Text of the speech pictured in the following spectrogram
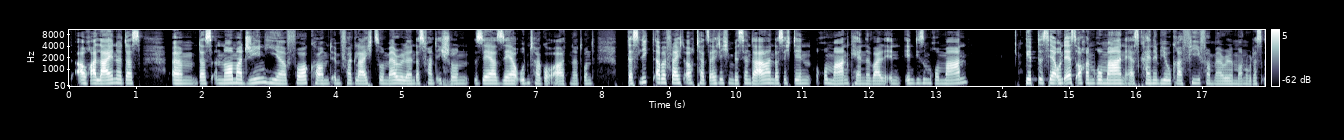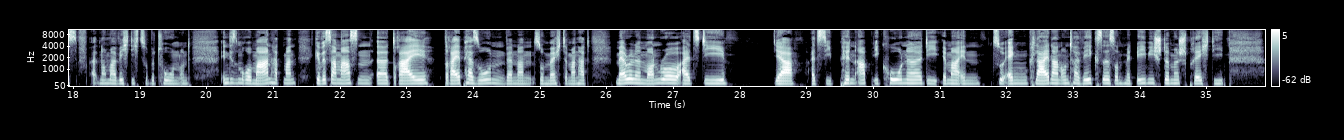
auch alleine, dass ähm, dass Norma Jean hier vorkommt im Vergleich zu Marilyn, das fand ich mhm. schon sehr, sehr untergeordnet. Und das liegt aber vielleicht auch tatsächlich ein bisschen daran, dass ich den Roman kenne, weil in, in diesem Roman gibt es ja, und er ist auch ein Roman, er ist keine Biografie von Marilyn Monroe, das ist nochmal wichtig zu betonen. Und in diesem Roman hat man gewissermaßen äh, drei, drei Personen, wenn man so möchte. Man hat Marilyn Monroe als die, ja, als die Pin-up-Ikone, die immer in zu engen Kleidern unterwegs ist und mit Babystimme spricht, die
